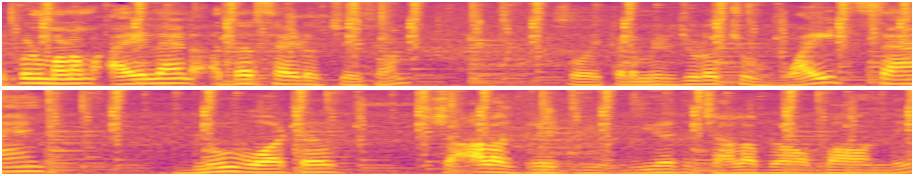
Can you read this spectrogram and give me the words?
ఇప్పుడు మనం ఐలాండ్ అదర్ సైడ్ వచ్చేసాం. సో ఇక్కడ మీరు చూడొచ్చు వైట్ శాండ్ బ్లూ వాటర్ చాలా గ్రేట్ వ్యూ. వ్యూ అయితే చాలా బాగుంది.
